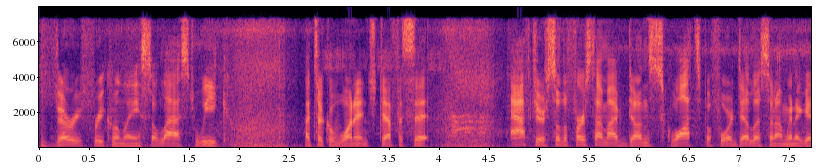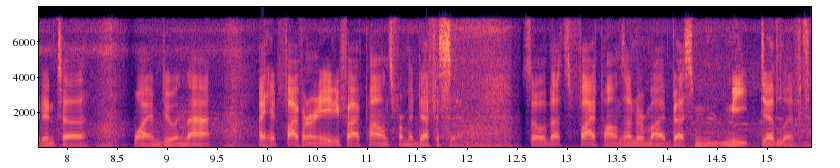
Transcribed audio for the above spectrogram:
very frequently. So last week, I took a one inch deficit after, so the first time I've done squats before deadlifts, and I'm going to get into why I'm doing that, I hit 585 pounds from a deficit. So that's five pounds under my best meet deadlift.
